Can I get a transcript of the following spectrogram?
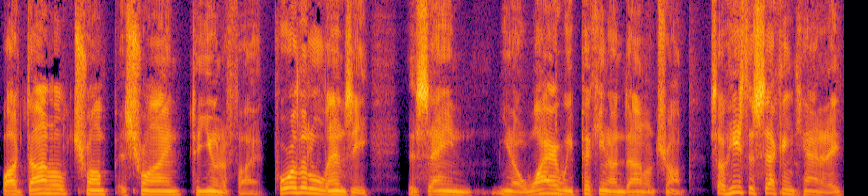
while Donald Trump is trying to unify it. Poor little Lindsey is saying, you know, why are we picking on Donald Trump? So he's the second candidate.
